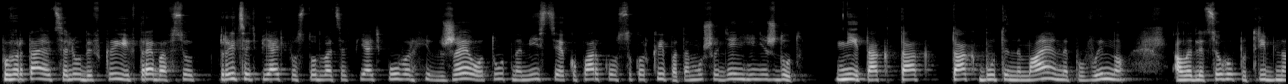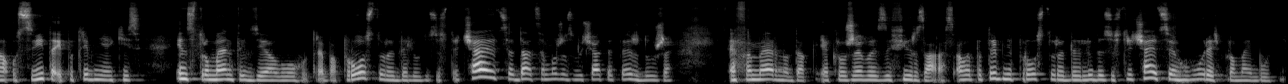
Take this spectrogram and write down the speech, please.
повертаються люди в Київ. Треба все 35 по 125 поверхів вже отут на місці екопарку Сокорки, тому що деньги не ждуть. Ні, так, так, так бути не має, не повинно. Але для цього потрібна освіта і потрібні якісь інструменти діалогу. Треба простори, де люди зустрічаються. Да, це може звучати теж дуже ефемерно, так, як рожевий зефір зараз. Але потрібні простори, де люди зустрічаються і говорять про майбутнє.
